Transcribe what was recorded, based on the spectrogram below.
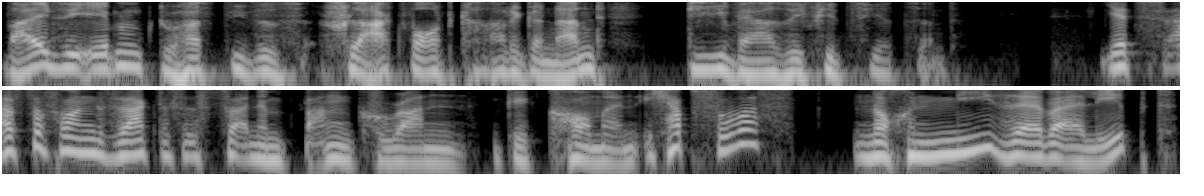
weil sie eben, du hast dieses Schlagwort gerade genannt, diversifiziert sind. Jetzt hast du vorhin gesagt, es ist zu einem Bankrun gekommen. Ich habe sowas noch nie selber erlebt.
